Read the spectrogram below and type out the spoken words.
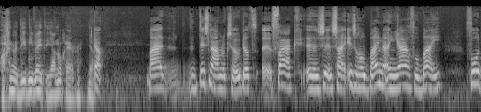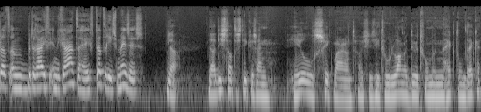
Oh, die het niet weten, ja, nog erger. Ja. ja. Maar het is namelijk zo dat uh, vaak uh, ze, is er al bijna een jaar voorbij voordat een bedrijf in de gaten heeft dat er iets mis is. Ja, ja die statistieken zijn heel schrikbarend. Als je ziet hoe lang het duurt om een hack te ontdekken.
